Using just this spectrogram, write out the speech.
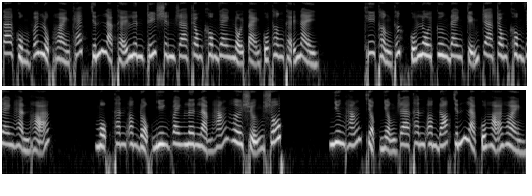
Ta cùng với lục hoàng khác chính là thể linh trí sinh ra trong không gian nội tạng của thân thể này. Khi thần thức của lôi cương đang kiểm tra trong không gian hành hỏa, một thanh âm đột nhiên vang lên làm hắn hơi sững sốt. Nhưng hắn chợt nhận ra thanh âm đó chính là của hỏa hoàng.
